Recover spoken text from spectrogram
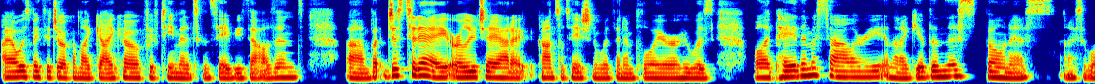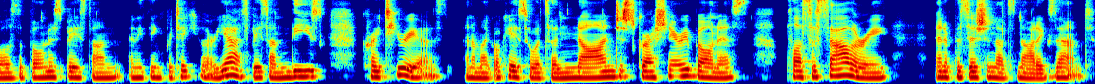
I always make the joke. I'm like Geico, 15 minutes can save you thousands. Um, but just today, earlier today, I had a consultation with an employer who was, well, I pay them a salary and then I give them this bonus. And I said, well, is the bonus based on anything particular? Yeah, it's based on these criteria. And I'm like, okay, so it's a non discretionary bonus plus a salary in a position that's not exempt.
